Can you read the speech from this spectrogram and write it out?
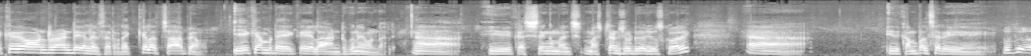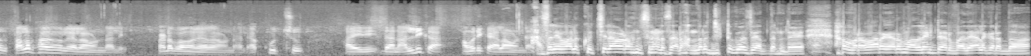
చిక్కగా ఉండడం అంటే ఏం లేదు సార్. రెక్క ఇలా చాపాం. ఏ కంపెనీ ఏక ఇలా అంటుకునే ఉండాలి. ఇది ఖచ్చితంగా మంచి మస్ట్ అండ్ షుడ్గా చూసుకోవాలి. ఇది కంపల్సరీ. తల భాగంలో ఎలా ఉండాలి? మెడ భాగంలో ఎలా ఉండాలి? ఆ కూర్చు ఇది దాని అల్లిక అమెరికా ఎలా ఉండాలి? అసలు ఇవాళ కుర్చీలు ఎవడ ఉంచున్నాడు సార్? అందరూ జుట్టు కోసేస్తుంటే ప్రభార్ గారు మొదలెట్టారు పదేళ్ళ క్రితం.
